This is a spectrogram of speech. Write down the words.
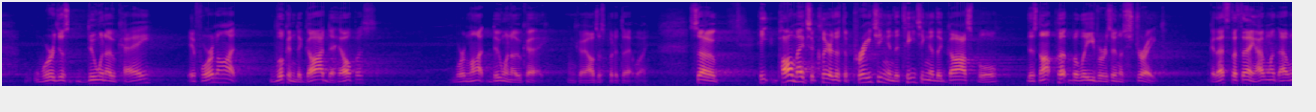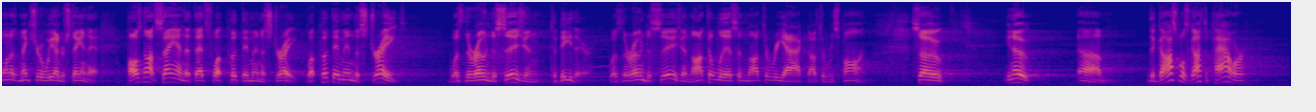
we're just doing okay, if we're not looking to God to help us, we're not doing okay. Okay, I'll just put it that way. So, he, Paul makes it clear that the preaching and the teaching of the gospel does not put believers in a strait. Okay, that's the thing. I want, I want to make sure we understand that. Paul's not saying that that's what put them in a strait. What put them in the strait was their own decision to be there, was their own decision not to listen, not to react, not to respond. So, you know, um, the gospel's got the power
